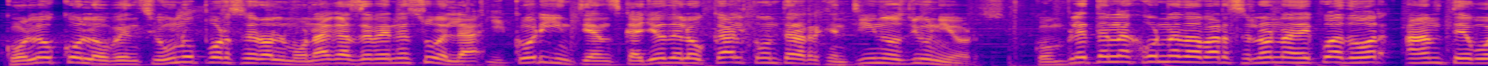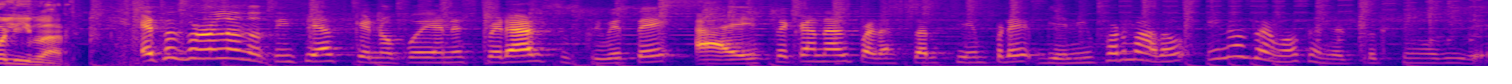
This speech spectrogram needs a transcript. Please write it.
Colo Colo venció 1 por 0 al Monagas de Venezuela y Corinthians cayó de local contra Argentinos Juniors. Completan la jornada Barcelona de Ecuador ante Bolívar. Estas fueron las noticias que no podían esperar. Suscríbete a este canal para estar siempre bien informado y nos vemos en el próximo video.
